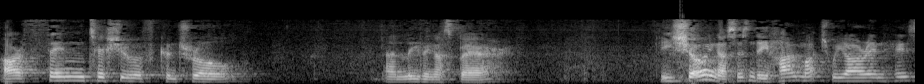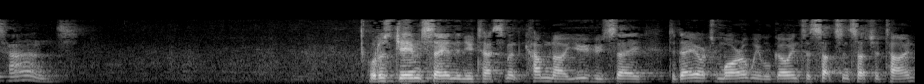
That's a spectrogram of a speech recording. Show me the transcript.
Our thin tissue of control and leaving us bare. He's showing us, isn't he, how much we are in his hands. What does James say in the New Testament? Come now, you who say, today or tomorrow we will go into such and such a town,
